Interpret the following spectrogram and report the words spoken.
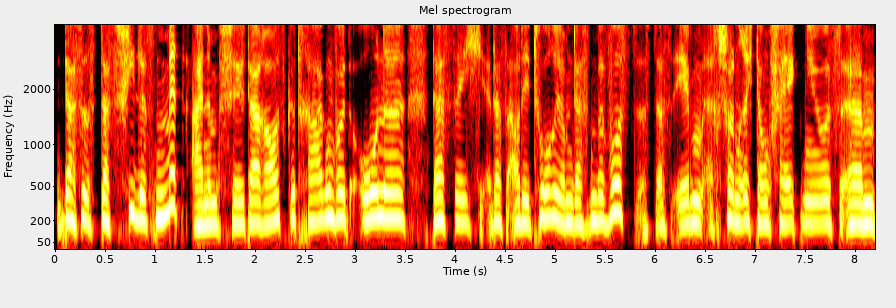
dass es, dass vieles mit einem Filter rausgetragen wird, ohne dass sich das Auditorium dessen bewusst ist, dass eben schon Richtung Fake News, ähm,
